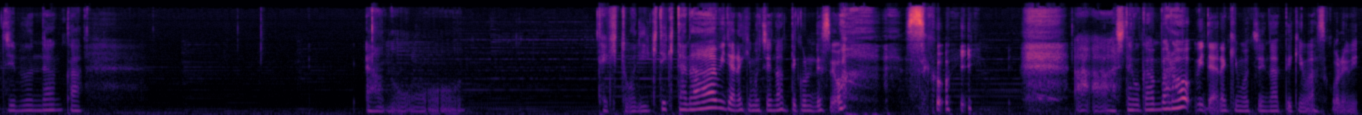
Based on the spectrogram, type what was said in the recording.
自分なんかあのー適当に生きてきたなみたいな気持ちになってくるんですよ。すごい。ああ明日も頑張ろうみたいな気持ちになってきますこれ見る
